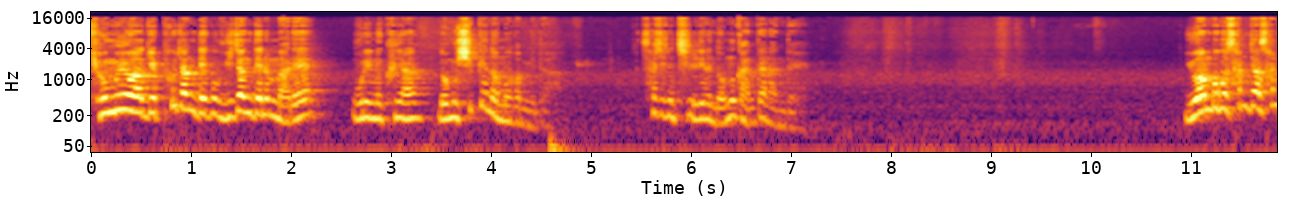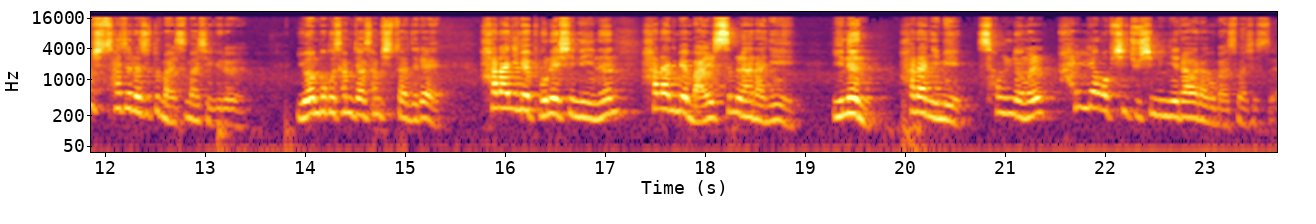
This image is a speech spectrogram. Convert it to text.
교묘하게 포장되고 위장되는 말에 우리는 그냥 너무 쉽게 넘어갑니다. 사실은 진리는 너무 간단한데. 요한복음 3장 34절에서도 말씀하시기를 요한복음 3장 34절에 하나님의 보내신 이는 하나님의 말씀을 하나니 이는 하나님이 성령을 한량없이 주심이니라 라고 말씀하셨어요.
